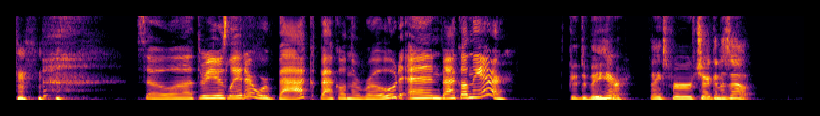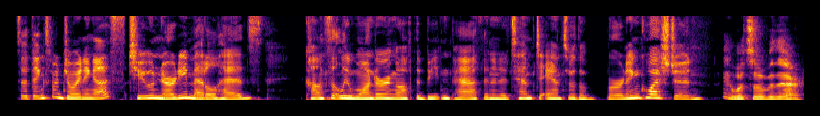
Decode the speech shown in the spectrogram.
so uh, three years later, we're back, back on the road, and back on the air. Good to be here. Thanks for checking us out. So thanks for joining us, two nerdy metalheads, constantly wandering off the beaten path in an attempt to answer the burning question Hey, what's over there?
